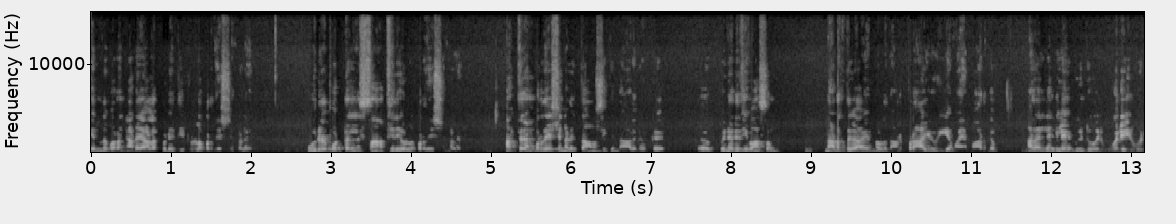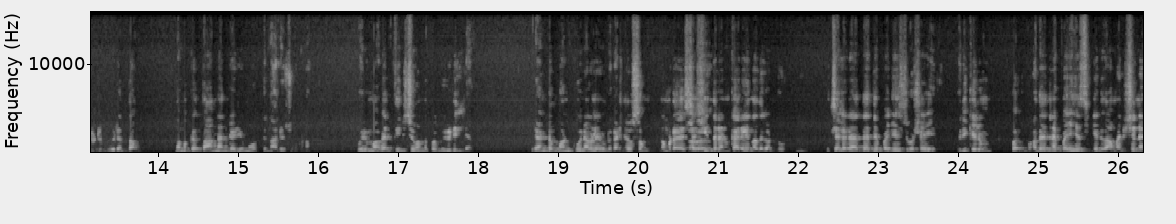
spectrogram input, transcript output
എന്ന് പറഞ്ഞ് അടയാളപ്പെടുത്തിയിട്ടുള്ള പ്രദേശങ്ങൾ ഉരുൾപൊട്ടലിന് സാധ്യതയുള്ള പ്രദേശങ്ങൾ അത്തരം പ്രദേശങ്ങളിൽ താമസിക്കുന്ന ആളുകൾക്ക് പുനരധിവാസം നടത്തുക എന്നുള്ളതാണ് പ്രായോഗികമായ മാർഗം. അതല്ലെങ്കിൽ വീണ്ടും ഒരുപോലെ ഒരു ദുരന്തം നമുക്ക് താങ്ങാൻ കഴിയുമോ എന്നാലോചിച്ച് നോക്കണം ഒരു മകൻ തിരിച്ചു വന്നപ്പോൾ വീടില്ല. രണ്ട് മൺകൂനകളേ ഉള്ളൂ. കഴിഞ്ഞ ദിവസം നമ്മുടെ ശശീന്ദ്രൻ കരയുന്നത് കണ്ടു. ചിലരെ അദ്ദേഹത്തെ പരിഹസിച്ചു. പക്ഷേ ഒരിക്കലും അദ്ദേഹത്തിനെ പരിഹസിക്കരുത്. ആ മനുഷ്യന്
